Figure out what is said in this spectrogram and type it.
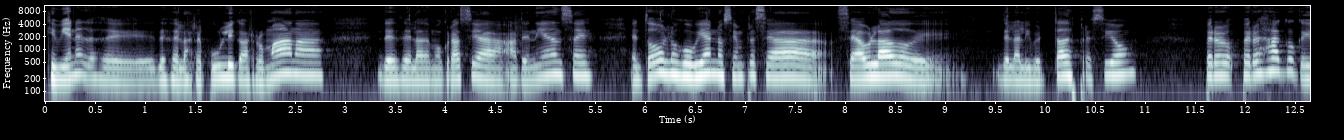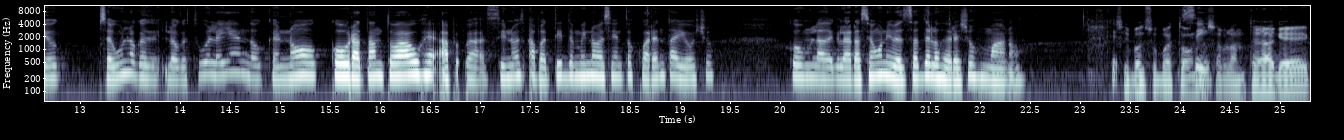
que viene desde, desde las repúblicas romanas, desde la democracia ateniense. En todos los gobiernos siempre se ha, se ha hablado de, de la libertad de expresión, pero, pero es algo que yo según lo que, lo que estuve leyendo, que no cobra tanto auge, sino es a partir de 1948 con la Declaración Universal de los Derechos Humanos. sí, por supuesto, donde se plantea que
